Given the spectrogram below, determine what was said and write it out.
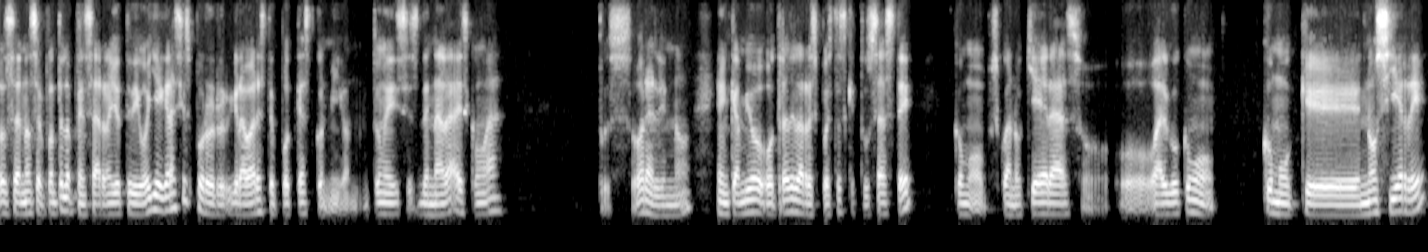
o sea, no sé, póntelo a pensar, ¿no? Yo te digo, oye, gracias por grabar este podcast conmigo, ¿no? Tú me dices, de nada, es como, ah, pues órale, ¿no? En cambio, otra de las respuestas que tú usaste, como pues cuando quieras o, o algo como, como que no cierre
